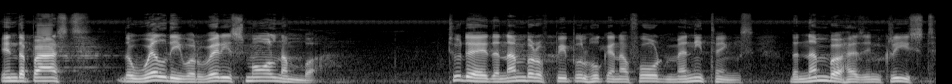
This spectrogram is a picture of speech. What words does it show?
In the past, the wealthy were very small number. Today, the number of people who can afford many things, the number has increased.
